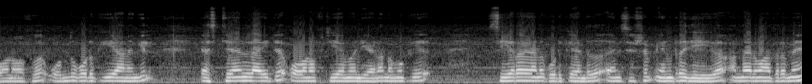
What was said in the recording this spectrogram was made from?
ഓൺ ഓഫ് ഒന്ന് കൊടുക്കുകയാണെങ്കിൽ എക്സ്റ്റേണലായിട്ട് ഓൺ ഓഫ് ചെയ്യാൻ വേണ്ടിയാണ്. നമുക്ക് സീറോ ആണ് കൊടുക്കേണ്ടത്. അതിനുശേഷം എന്റർ ചെയ്യുക. എന്നാൽ മാത്രമേ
